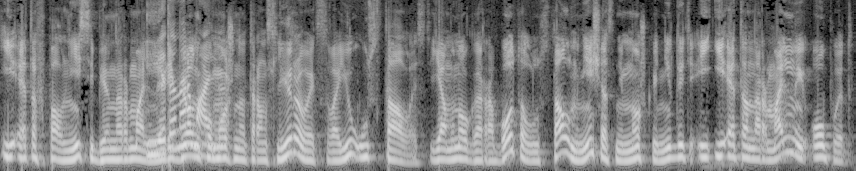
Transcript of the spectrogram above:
И это вполне себе нормально. И Ребенку нормально. можно транслировать свою усталость. Я много работал, устал, мне сейчас немножко не дойти. И, и это нормальный опыт,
